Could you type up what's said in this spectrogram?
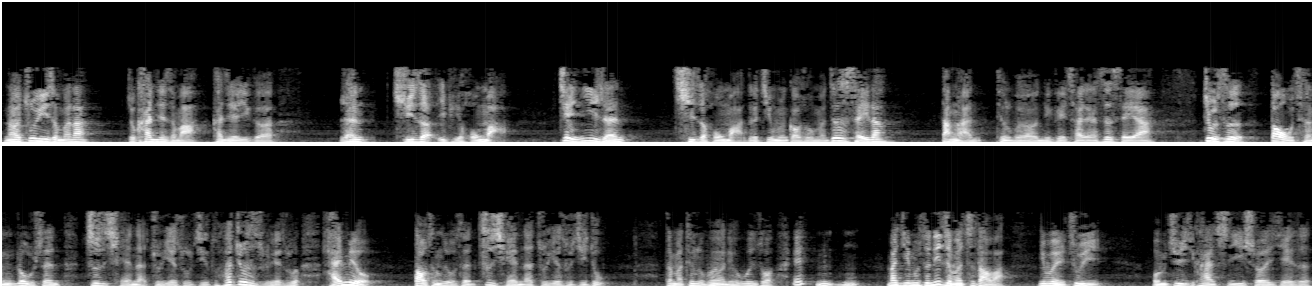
然后注意什么呢？就看见什么？看见一个人骑着一匹红马，见一人骑着红马。这个经文告诉我们，这是谁呢？当然，听众朋友，你可以猜猜是谁呀？就是道成肉身之前的主耶稣基督，他就是主耶稣，还没有道成肉身之前的主耶稣基督。那么，听众朋友，你会问说：“哎，嗯嗯，麦基牧师，你怎么知道啊？”因为注意，我们继续看十一、十二节的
